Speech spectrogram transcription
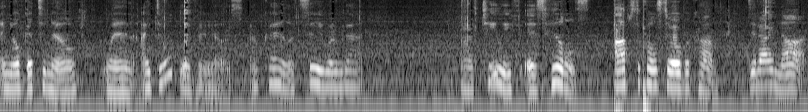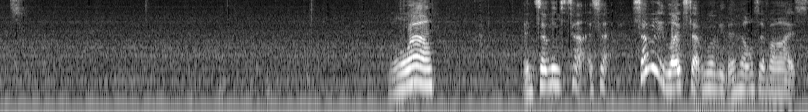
and you'll get to know when I do upload videos. Okay, let's see, what do we got? Our tea leaf is hills, obstacles to overcome. Did I not? Well, and something's somebody likes that movie, The Hills Have Eyes.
